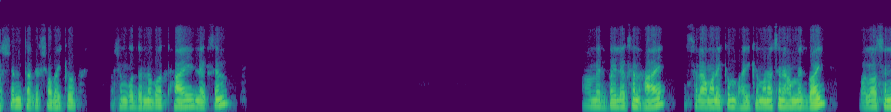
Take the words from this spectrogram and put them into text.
আসেন, তাদের সবাইকে অসংখ্য ধন্যবাদ। হাই, লেখছেন। আহমেদ ভাই লেখছেন, হাই। আসসালামু আলাইকুম ভাই, কেমন আছেন আহমেদ ভাই? ভালো আছেন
